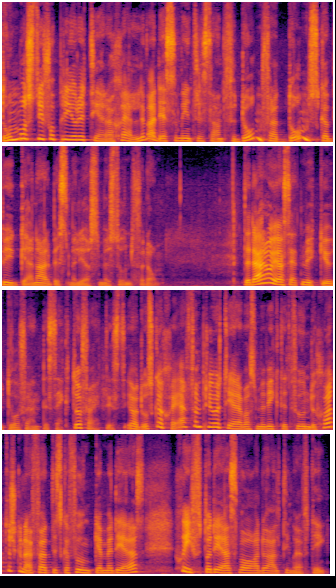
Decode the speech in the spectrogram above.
De måste ju få prioritera själva det som är intressant för dem för att de ska bygga en arbetsmiljö som är sund för dem. Det där har jag sett mycket ute i offentlig sektor faktiskt. Ja, då ska chefen prioritera vad som är viktigt för undersköterskorna för att det ska funka med deras skift och deras vad och allting och allting.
